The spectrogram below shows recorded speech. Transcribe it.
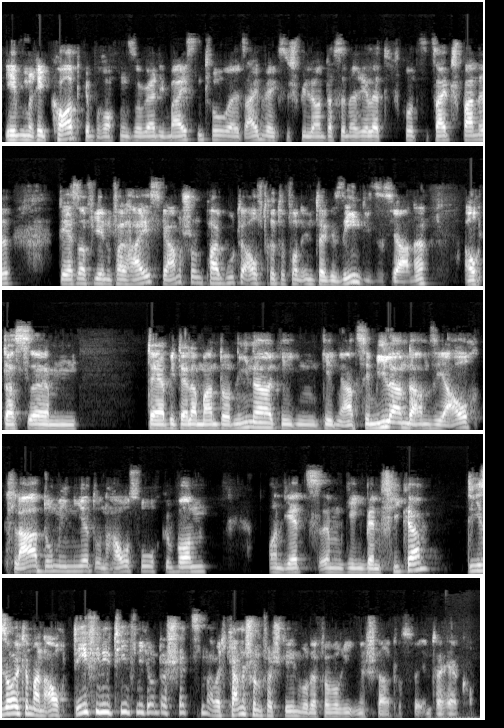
eben Rekord gebrochen, sogar die meisten Tore als Einwechselspieler und das in einer relativ kurzen Zeitspanne. Der ist auf jeden Fall heiß. Wir haben schon ein paar gute Auftritte von Inter gesehen dieses Jahr. Ne? Auch das ähm, Derby della Mandornina gegen, gegen AC Milan, da haben sie ja auch klar dominiert und haushoch gewonnen. Und jetzt ähm, gegen Benfica. Die sollte man auch definitiv nicht unterschätzen, aber ich kann schon verstehen, wo der Favoritenstatus für Inter herkommt.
